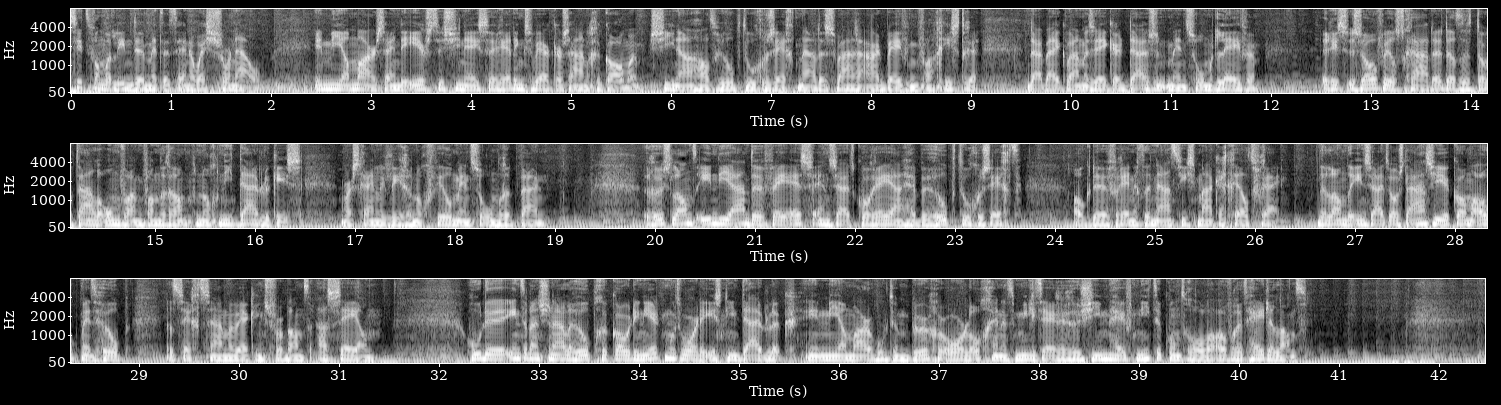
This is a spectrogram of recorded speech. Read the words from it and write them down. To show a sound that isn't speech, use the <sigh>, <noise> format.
Zit van der Linde met het NOS-journaal. In Myanmar zijn de eerste Chinese reddingswerkers aangekomen. China had hulp toegezegd na de zware aardbeving van gisteren. Daarbij kwamen zeker duizend mensen om het leven. Er is zoveel schade dat de totale omvang van de ramp nog niet duidelijk is. Waarschijnlijk liggen nog veel mensen onder het puin. Rusland, India, de VS en Zuid-Korea hebben hulp toegezegd. Ook de Verenigde Naties maken geld vrij. De landen in Zuidoost-Azië komen ook met hulp. Dat zegt samenwerkingsverband ASEAN. Hoe de internationale hulp gecoördineerd moet worden is niet duidelijk. In Myanmar woedt een burgeroorlog en het militaire regime heeft niet de controle over het hele land.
